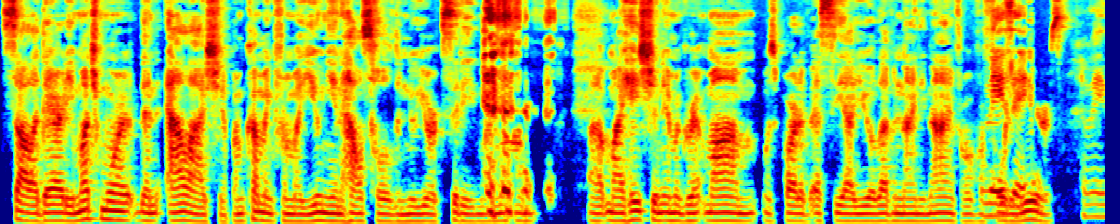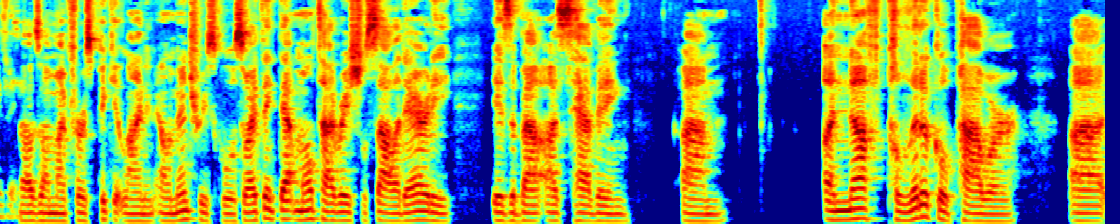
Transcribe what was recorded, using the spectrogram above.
solidarity much more than allyship. I'm coming from a union household in New York City. My mom uh, my Haitian immigrant mom was part of SEIU 1199 for over Amazing. 40 years. Amazing. So I was on my first picket line in elementary school. So I think that multiracial solidarity is about us having um, enough political power uh,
